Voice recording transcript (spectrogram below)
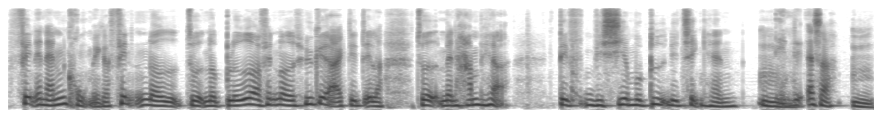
Find en anden komiker, find noget, du ved, noget blødere, find noget hyggeagtigt, eller du ved, men ham her, det, vi siger modbydelige ting herinde. Mm. Det, det, altså, Mm.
